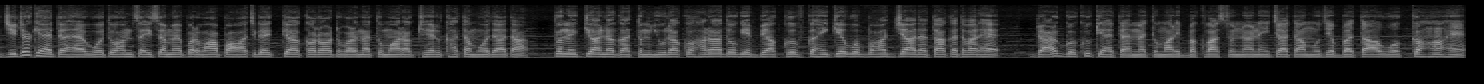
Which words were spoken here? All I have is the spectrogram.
जीटा कहता है, वो तो हम सही समय पर वहाँ पहुँच गए। क्या करोट वरना तुम्हारा खेल खत्म हो जाता। तुम्हें क्या लगा, तुम यूरा को हरा दोगे? बेवकूफ़ कहीं के वो बहुत ज़्यादा ताकतवर है। डार्क गोकू कहता है, मैं तुम्हारी बकवास सुनना नहीं चाहता। मुझे बताओ वो कहाँ है?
